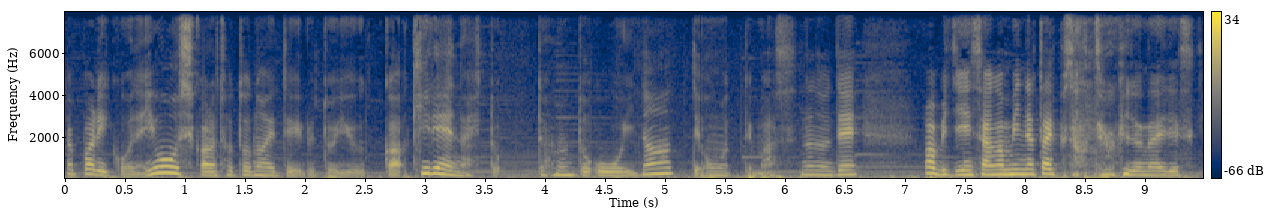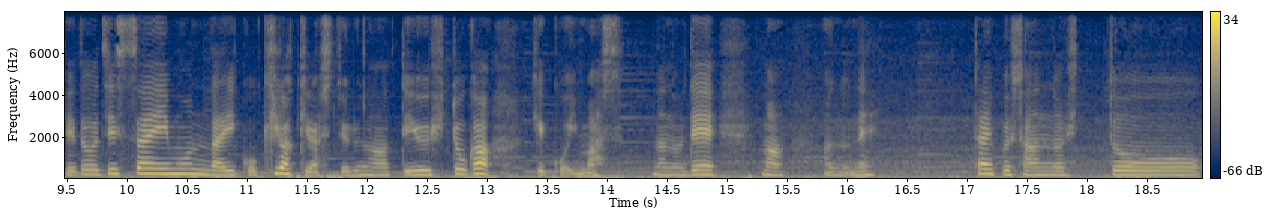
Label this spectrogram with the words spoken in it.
やっぱりこうね容姿から整えているというか綺麗な人って本当多いなって思ってます。なのでまあ美人さんがみんなタイプさんってわけじゃないですけど実際問題こうキラキラしてるなっていう人が結構います。なのでまああのねタイプ3の人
